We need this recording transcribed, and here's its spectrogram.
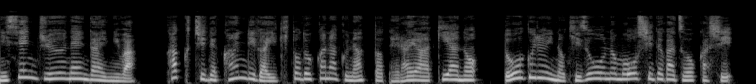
2010年代には各地で管理が行き届かなくなった寺や空き家の道具類の寄贈の申し出が増加し、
